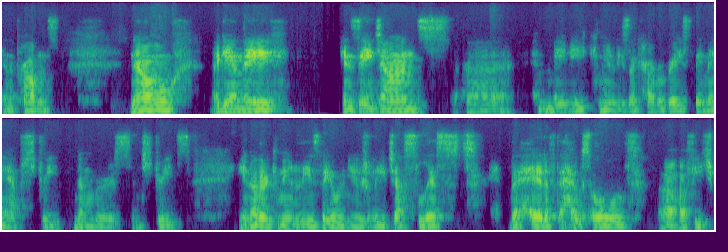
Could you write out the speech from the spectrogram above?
in the province. Now, again, they in St. John's maybe communities like Harbor Grace, they may have street numbers and streets. In other communities, they would usually just list the head of the household uh, of each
